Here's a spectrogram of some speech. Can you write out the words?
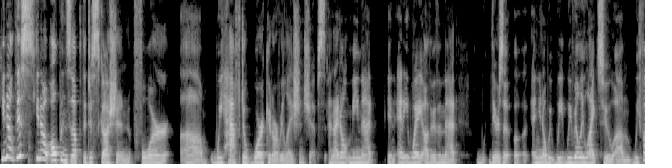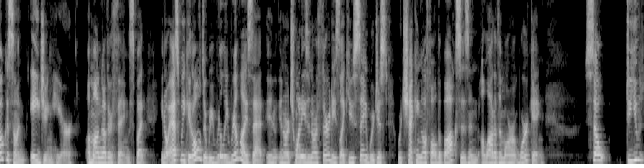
You know, this, you know, opens up the discussion for um, we have to work at our relationships. And I don't mean that in any way other than that there's a, and you know we, we we really like to um, we focus on aging here among other things but you know, as we get older, we really realize that in, in our 20s and our 30s, like you say, we're just we're checking off all the boxes and a lot of them aren't working. So do you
